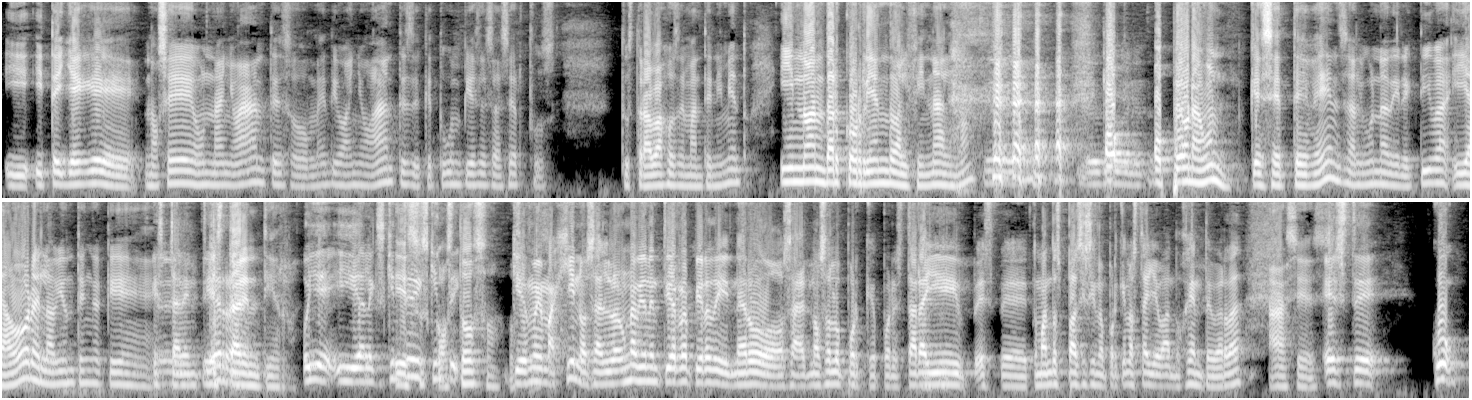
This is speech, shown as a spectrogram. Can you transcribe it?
y, y te llegue, no sé, un año antes o medio año antes de que tú empieces a hacer tus, tus trabajos de mantenimiento y no andar corriendo al final, ¿no? Sí, O, peor aún, que se te vence alguna directiva y ahora el avión tenga que Estar en tierra. estar en tierra. Oye, y Alex, ¿quién Eso te, es quién te- costoso. Que yo me costoso. imagino, o sea, un avión en tierra pierde dinero, o sea, no solo porque por estar ahí este, tomando espacio, sino porque no está llevando gente, ¿verdad? Así es. Este, cu-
